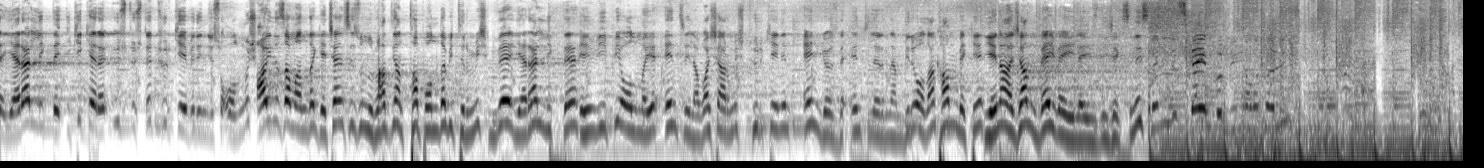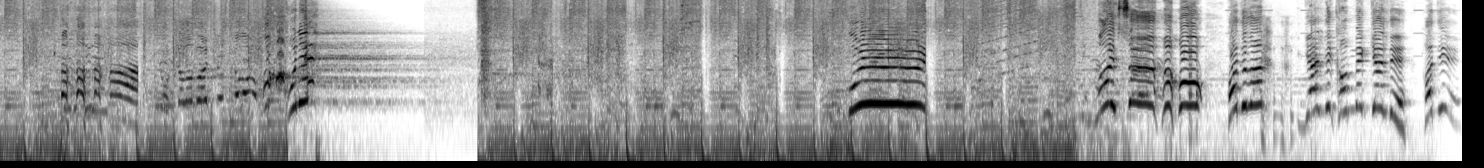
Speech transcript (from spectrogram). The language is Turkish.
Türkiye'de yerel ligde iki kere üst üste Türkiye birincisi olmuş. Aynı zamanda geçen sezonu Radiant Top 10'da bitirmiş ve yerel ligde MVP olmayı entry ile başarmış. Türkiye'nin en gözde entrilerinden biri olan comeback'i yeni ajan Weiwei ile izleyeceksiniz. Amatörlük. çok kalabalık, çok kalabalık. Ah, o ne? Nice! Hadi lan! geldi, comeback geldi. Hadi.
